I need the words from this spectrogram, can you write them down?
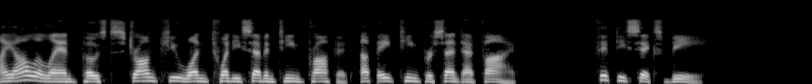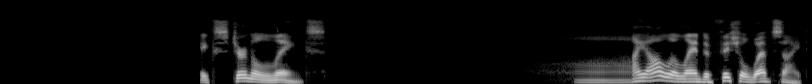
Ayala Land posts strong Q1 2017 profit, up 18% at 5.56b. External links Ayala Land official website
